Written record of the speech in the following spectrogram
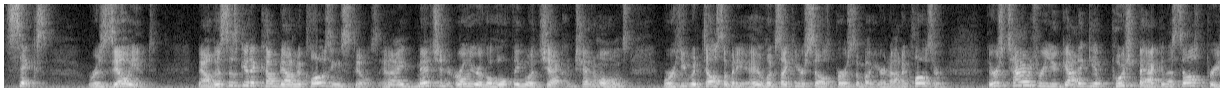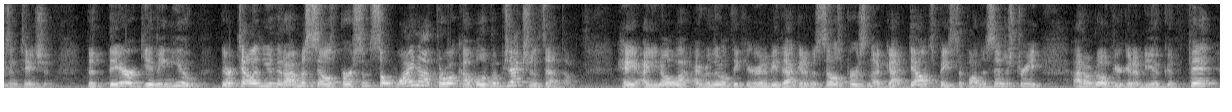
Six, resilient. Now, this is going to come down to closing skills. And I mentioned earlier the whole thing with Chet, Chet Holmes, where he would tell somebody, hey, it looks like you're a salesperson, but you're not a closer. There's times where you got to give pushback in the sales presentation that they're giving you. They're telling you that I'm a salesperson, so why not throw a couple of objections at them? Hey, you know what? I really don't think you're going to be that good of a salesperson. I've got doubts based upon this industry. I don't know if you're going to be a good fit.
